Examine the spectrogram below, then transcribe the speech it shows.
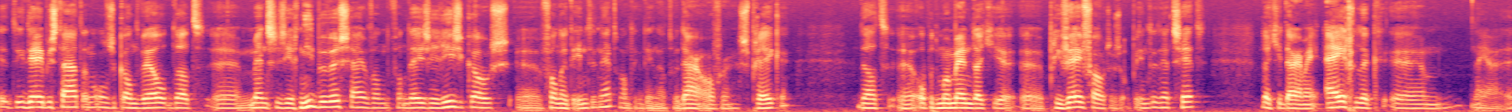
het idee bestaat aan onze kant wel dat uh, mensen zich niet bewust zijn van, van deze risico's uh, van het internet. Want ik denk dat we daarover spreken. Dat uh, op het moment dat je privéfoto's op internet zet dat je daarmee eigenlijk ehm, nou ja, uh,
